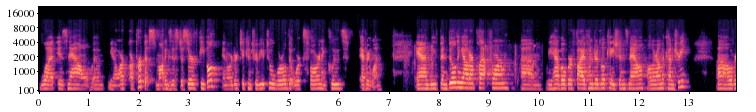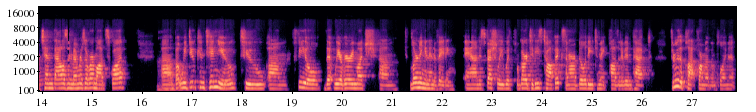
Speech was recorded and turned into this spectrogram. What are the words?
what is now, um, you know, our, our purpose. Mod exists to serve people in order to contribute to a world that works for and includes everyone. And we've been building out our platform. Um, we have over 500 locations now all around the country, uh, over 10,000 members of our mod squad. Uh, but we do continue to um, feel that we are very much um, learning and innovating, and especially with regard to these topics and our ability to make positive impact through the platform of employment.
